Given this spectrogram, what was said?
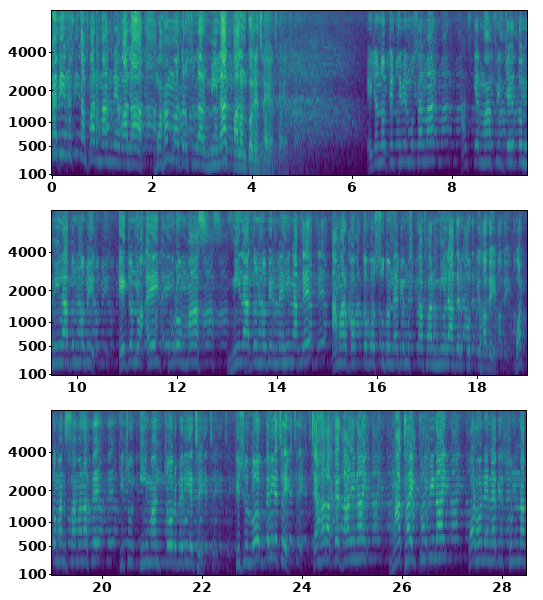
নবী মুস্তাফার মাননেওয়ালা মোহাম্মদ রসুল্লাহর মিলাদ পালন করেছেন। এই জন্য পৃথিবীর মুসলমান, আজকের মাহফিল যেহেতু মিলাদুন নবীর এই জন্য এই পুরো মাস মিলাদুন নবীর মেহিনাতে আমার বক্তব্য শুধু নবী মুস্তাফার মিলাদের প্রতি হবে। বর্তমান সামানাতে কিছু ইমান চোর বেরিয়েছে। কিছু লোক বেরিয়েছে। চেহারাতে দাড়ি নাই, মাথায় টুপি নাই, পড়নে নবীর সুন্নাত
